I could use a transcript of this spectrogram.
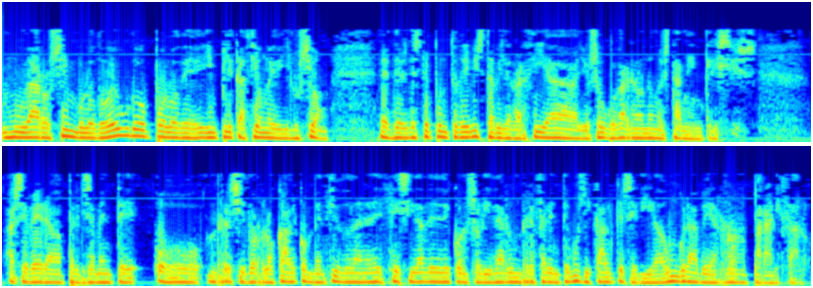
mudar o símbolo do euro polo de implicación e de ilusión. Desde este punto de vista Vila García e o seu goberno non están en crisis. Asevera precisamente o rexidor local convencido da necesidade de consolidar un referente musical que sería un grave error paralizalo.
